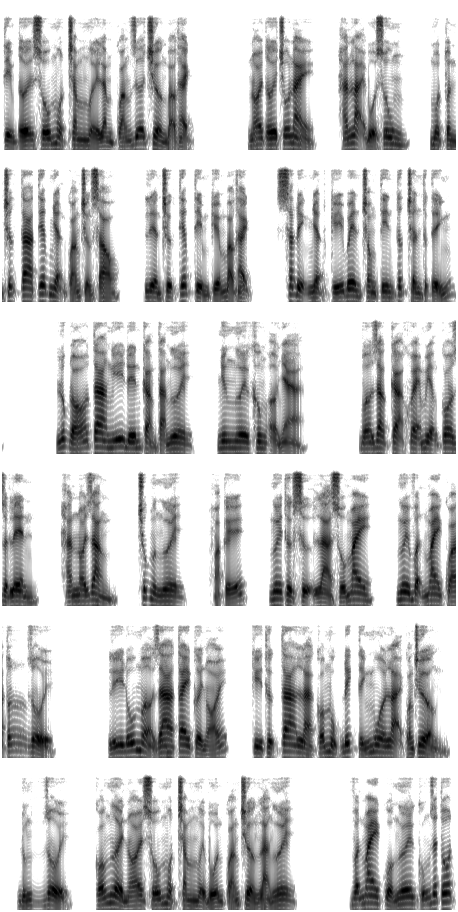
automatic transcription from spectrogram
tìm tới số 115 quáng giữa trường bảo thạch. Nói tới chỗ này, hắn lại bổ sung, một tuần trước ta tiếp nhận quáng trường sau, liền trực tiếp tìm kiếm bảo thạch xác định nhật ký bên trong tin tức chân thực tính. Lúc đó ta nghĩ đến cảm tạ ngươi, nhưng ngươi không ở nhà. Vợ giặc cả khỏe miệng co giật lên, hắn nói rằng, chúc mừng ngươi, hòa kế, ngươi thực sự là số may, ngươi vận may quá tốt rồi. Lý đỗ mở ra tay cười nói, kỳ thực ta là có mục đích tính mua lại quán trường. Đúng rồi, có người nói số một trăm mười bốn quán trường là ngươi. Vận may của ngươi cũng rất tốt,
